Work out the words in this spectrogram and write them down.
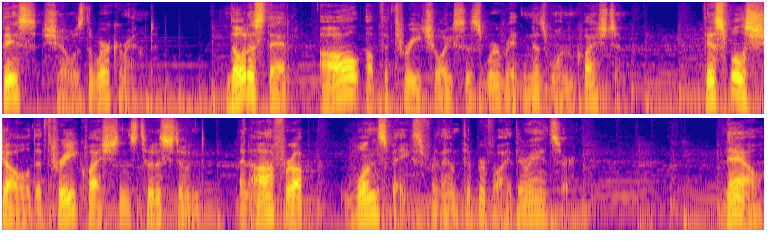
this shows the workaround. Notice that all of the three choices were written as one question. This will show the three questions to the student and offer up one space for them to provide their answer. Now,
